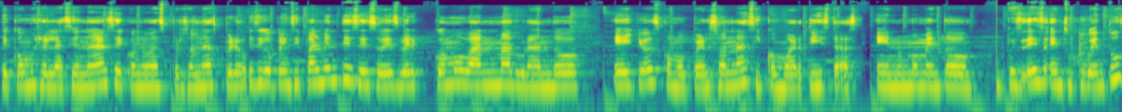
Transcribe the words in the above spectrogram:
de cómo relacionarse con nuevas personas, pero les digo, principalmente es eso, es ver cómo van madurando ellos como personas y como artistas en un momento, pues es en su juventud.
